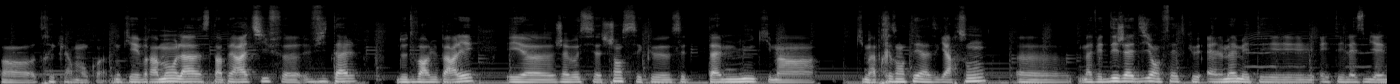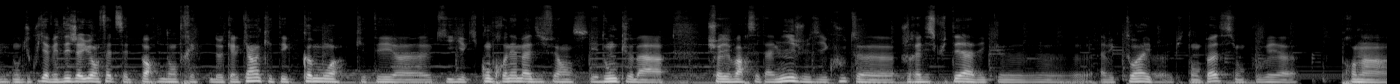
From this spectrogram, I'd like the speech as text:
enfin, très clairement quoi. Donc il y a vraiment là cet impératif euh, vital de devoir lui parler. Et euh, j'avais aussi cette chance, c'est que cette amie qui m'a qui m'a présenté à ce garçon, m'avait déjà dit en fait qu'elle-même était, était lesbienne. Donc du coup, il y avait déjà eu en fait cette porte d'entrée de quelqu'un qui était comme moi, qui était euh, qui, comprenait ma différence. Et donc bah je suis allé voir cette amie, je lui ai dit écoute, euh, je voudrais discuter avec avec toi et, puis ton pote si on pouvait prendre un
